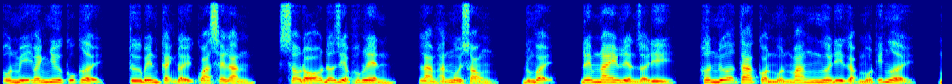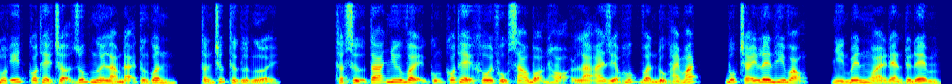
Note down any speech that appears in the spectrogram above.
Ôn mỹ hoánh như cũ cười, từ bên cạnh đẩy qua xe lăn, sau đó đỡ Diệp húc lên, làm hắn ngồi xong, đúng vậy, đêm nay liền rời đi, hơn nữa ta còn muốn mang ngươi đi gặp một ít người, một ít có thể trợ giúp ngươi làm đại tướng quân, tấn chức thực lực người. Thật sự ta như vậy cũng có thể khôi phục sao bọn họ là ai Diệp Húc vẫn đục hai mắt, bốc cháy lên hy vọng, nhìn bên ngoài đen tuyền đêm,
